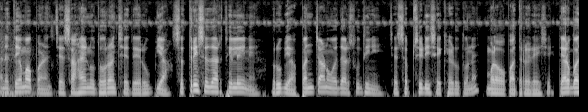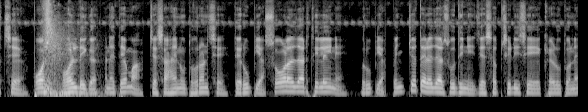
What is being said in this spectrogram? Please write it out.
અને તેમાં પણ જે સહાયનું ધોરણ છે તે રૂપિયા છત્રીસ હજારથી લઈને રૂપિયા પંચાણું હજાર સુધીની જે સબસિડી છે ખેડૂતોને મળવાપાત્ર રહેશે ત્યારબાદ છે પોસ્ટ હોલ્ડિગર અને તેમાં જે સહાયનું ધોરણ છે તે રૂપિયા સોળ હજારથી લઈને રૂપિયા પંચોતેર હજાર સુધીની જે સબસિડી છે એ ખેડૂતોને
